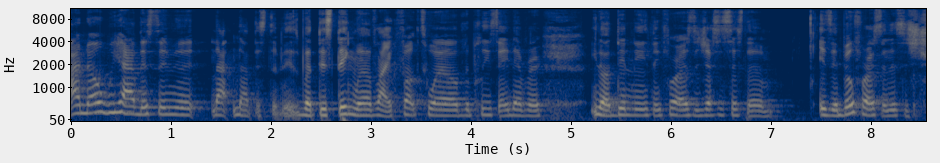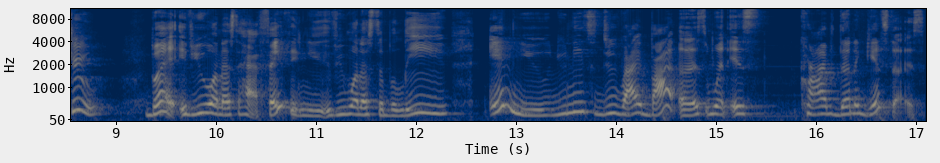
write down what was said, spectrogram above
I know we have this thing, not not this thing, but this thing of like fuck twelve. The police they never, you know, did anything for us. The justice system isn't built for us, and this is true. But if you want us to have faith in you, if you want us to believe in you, you need to do right by us when it's crimes done against us.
